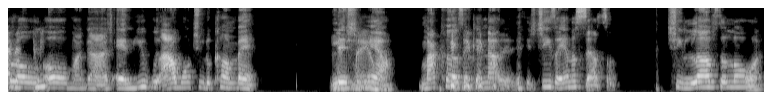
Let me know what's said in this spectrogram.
close oh my gosh and you i want you to come back yes, listen yeah my cousin cannot, she's an intercessor. She loves the Lord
